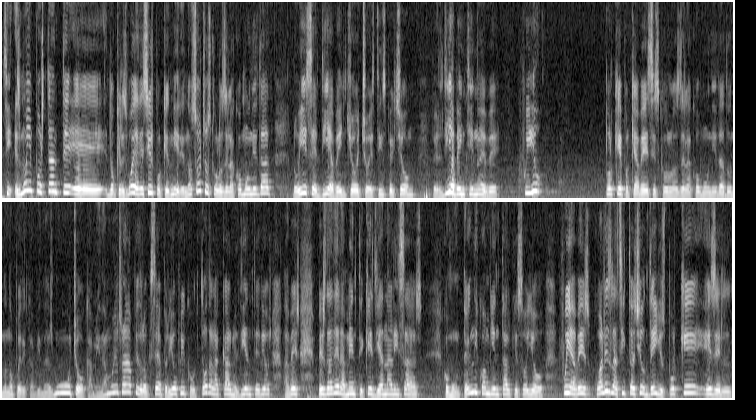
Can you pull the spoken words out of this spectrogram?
Sí, es muy importante eh, lo que les voy a decir, porque miren, nosotros con los de la comunidad, lo hice el día 28, esta inspección, pero el día 29 fui yo. ¿Por qué? Porque a veces con los de la comunidad uno no puede caminar mucho o camina muy rápido, lo que sea, pero yo fui con toda la calma el día anterior a ver verdaderamente qué es y analizar como un técnico ambiental que soy yo, fui a ver cuál es la situación de ellos, por qué es el,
